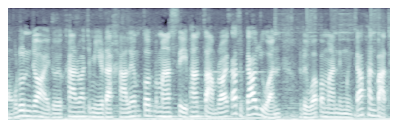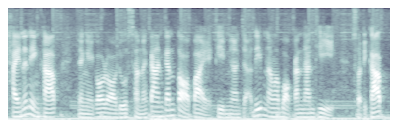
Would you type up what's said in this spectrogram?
2 รุ่นย่อย โดยคาดว่าจะมีราคาเริ่มต้นประมาณ 4,399 หยวน หรือว่าประมาณ 19,000 บาทไทยนั่นเองครับ ยังไงก็รอดูสถานการณ์กันต่อไป ทีมงานจะรีบนำมาบอกกันทันที สวัสดีครับ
